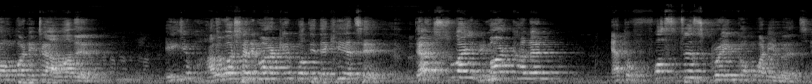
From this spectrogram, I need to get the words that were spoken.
কোম্পানিটা আমাদের। এই যে ভালোবাসা রিমার্কের প্রতি দেখিয়েছে দ্যাটস ওয়াই রিমার্ক হলেন এত ফাস্টেস্ট গ্রোয়িং কোম্পানি হয়েছে।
